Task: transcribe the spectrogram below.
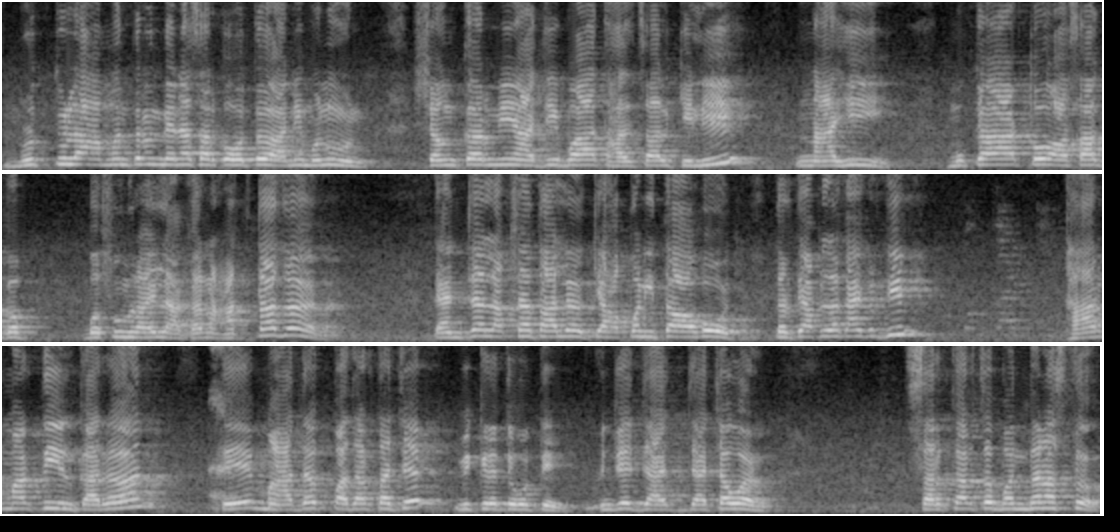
मृत्यूला आमंत्रण देण्यासारखं होतं आणि म्हणून शंकरनी अजिबात हालचाल केली नाही. मुकाट तो असा गप बसून राहिला. कारण आत्ता जर त्यांच्या लक्षात आलं की आपण इथं आहोत तर ते आपल्याला काय करतील? ठार मारतील. कारण ते मादक पदार्थाचे विक्रेते होते. म्हणजे ज्या ज्याच्यावर सरकारचं बंधन असतं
